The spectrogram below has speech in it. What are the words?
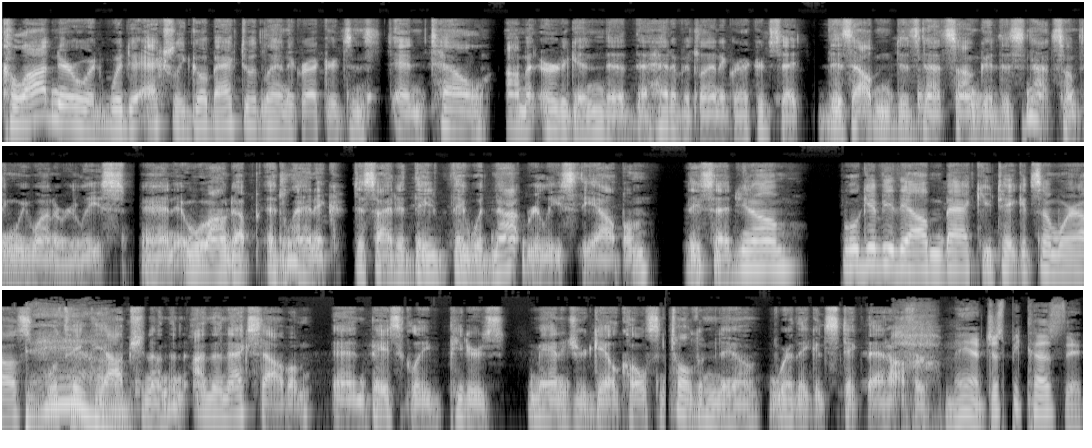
Kalodner would, would actually go back to Atlantic Records and, and tell Ahmet Ertegun, the, the head of Atlantic Records, that this album does not sound good. This is not something we want to release. And it wound up Atlantic decided they, they would not release the album. They said, you know, we'll give you the album back. You take it somewhere else. We'll take the option on the on the next album. And basically, Peter's manager Gail Colson told him you know, where they could stick that offer. Man, just because they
